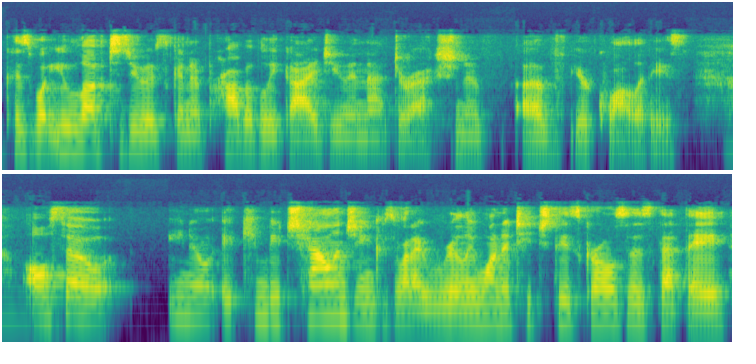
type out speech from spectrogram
because what you love to do is going to probably guide you in that direction of, of your qualities. Mm. Also, you know, it can be challenging because what I really want to teach these girls is that they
